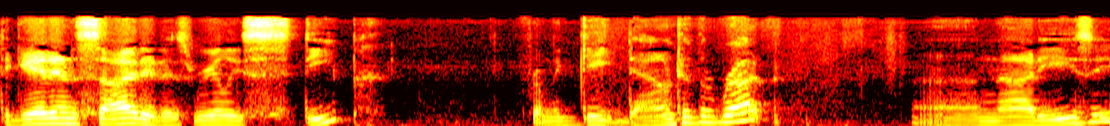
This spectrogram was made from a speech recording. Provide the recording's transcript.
to get inside it is really steep from the gate down to the rut. Uh, not easy,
